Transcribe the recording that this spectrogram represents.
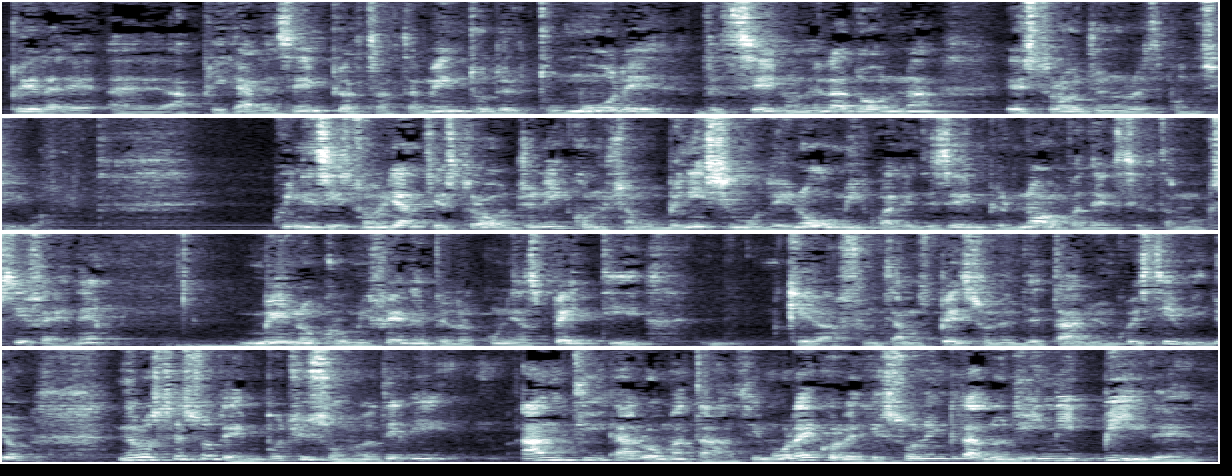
per eh, applicare esempio al trattamento del tumore del seno nella donna estrogeno responsivo. Quindi esistono gli antiestrogeni, conosciamo benissimo dei nomi, quali ad esempio il Norvadex e il tamoxifene, meno cromifene per alcuni aspetti che affrontiamo spesso nel dettaglio in questi video, nello stesso tempo ci sono degli antiaromatasi, molecole che sono in grado di inibire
